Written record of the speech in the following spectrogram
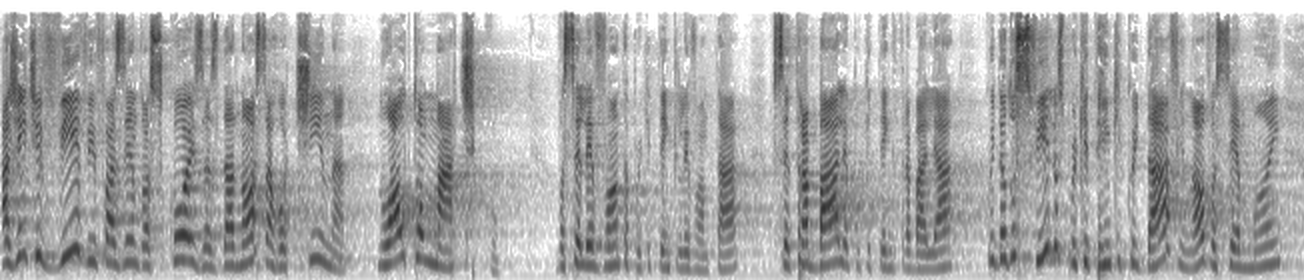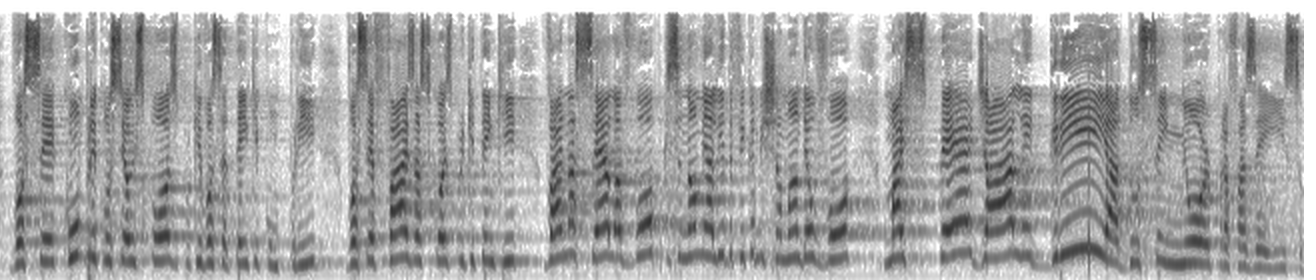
A gente vive fazendo as coisas da nossa rotina no automático. Você levanta porque tem que levantar, você trabalha porque tem que trabalhar, cuida dos filhos porque tem que cuidar, afinal você é mãe. Você cumpre com seu esposo porque você tem que cumprir. Você faz as coisas porque tem que ir. Vai na cela, vou, porque senão minha líder fica me chamando, eu vou. Mas perde a alegria do Senhor para fazer isso.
